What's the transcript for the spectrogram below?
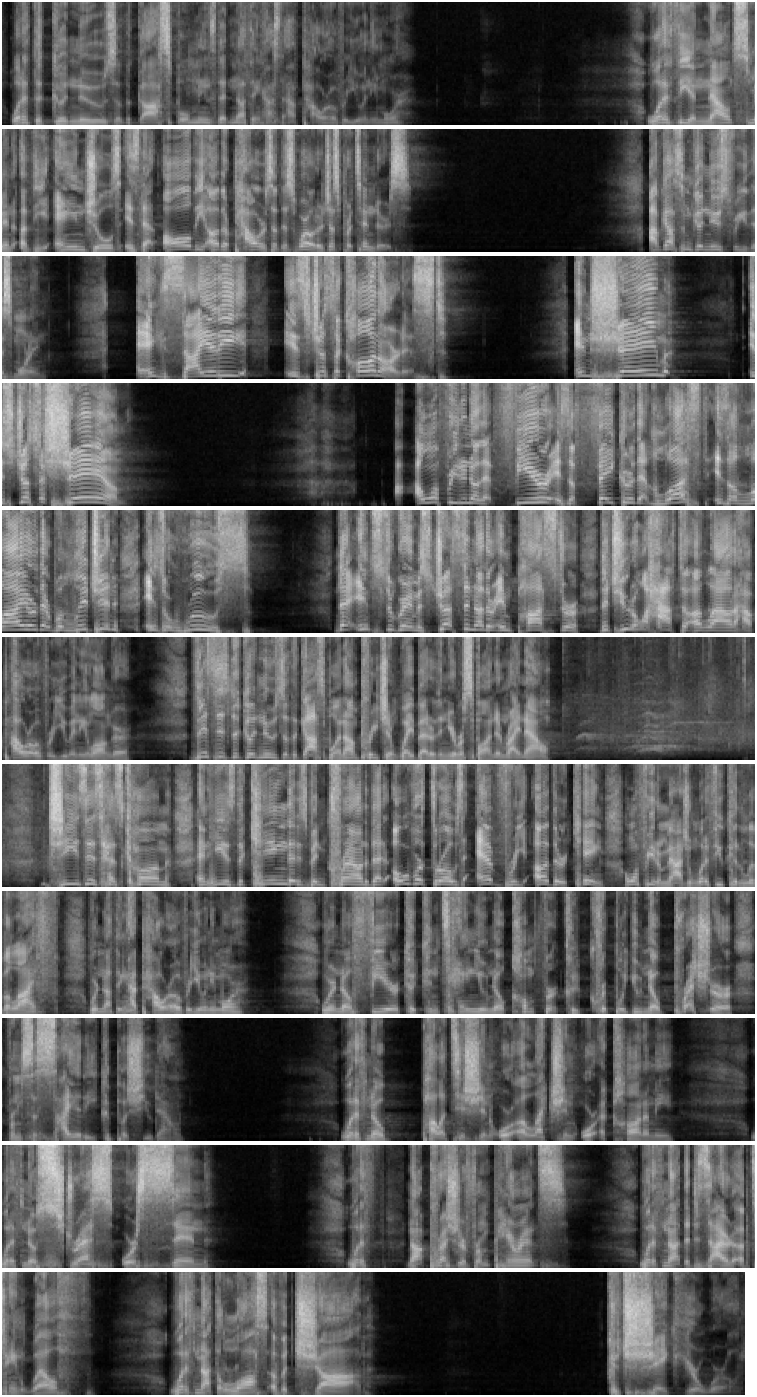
What if the good news of the gospel means that nothing has to have power over you anymore? What if the announcement of the angels is that all the other powers of this world are just pretenders? I've got some good news for you this morning. Anxiety is just a con artist, and shame is just a sham. I want for you to know that fear is a faker, that lust is a liar, that religion is a ruse that Instagram is just another imposter that you don't have to allow to have power over you any longer. This is the good news of the gospel, and I'm preaching way better than you're responding right now. Jesus has come and he is the king that has been crowned that overthrows every other king. I want for you to imagine what if you could live a life where nothing had power over you anymore? Where no fear could contain you, no comfort could cripple you, no pressure from society could push you down. What if no politician or election or economy? What if no stress or sin? What if not pressure from parents? What if not the desire to obtain wealth? What if not the loss of a job could shake your world?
